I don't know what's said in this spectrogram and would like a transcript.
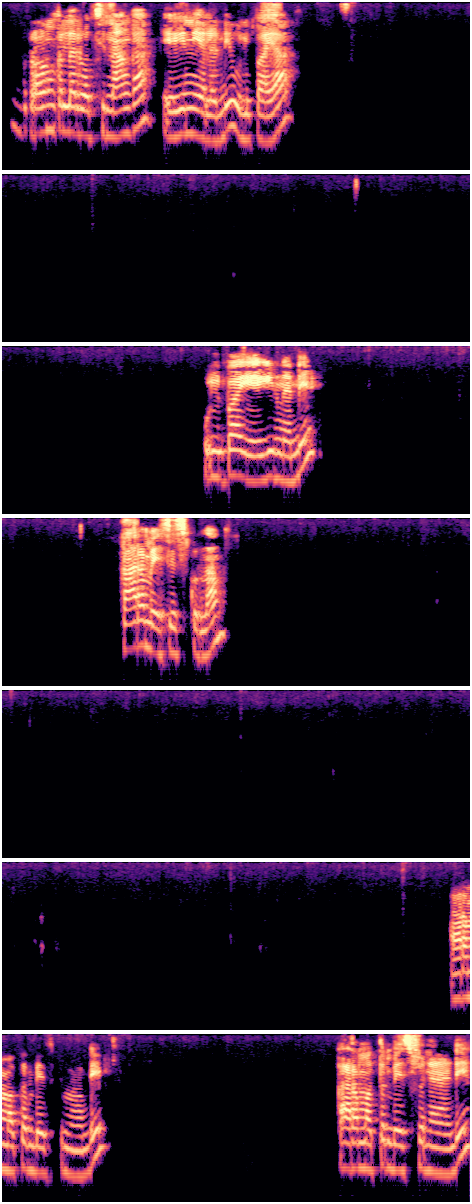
బ్రౌన్ కలర్ వచ్చినాక వేయనియాలండి ఉల్లిపాయ? ఉల్లిపాయ వేగిందండి కారం వేసేసుకుందాం. కారం మొత్తం వేసుకున్నామండి. కారం మొత్తం వేసుకున్నానండి.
